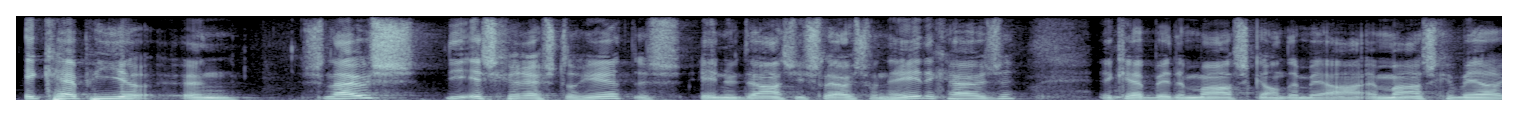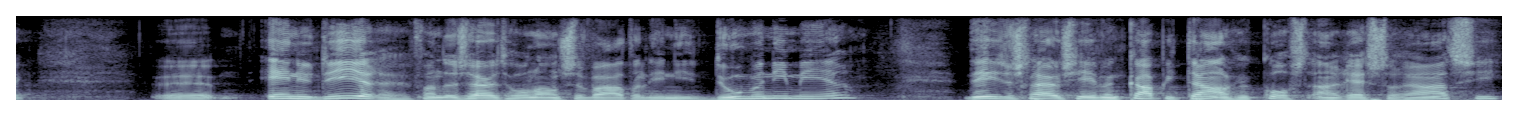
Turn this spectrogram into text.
Ik heb hier een sluis, die is gerestaureerd, dus inundatiesluis van Hedikhuizen. Ik heb bij de Maaskant en bij A en Maas gewerkt. Uh, inunderen van de Zuid-Hollandse waterlinie doen we niet meer. Deze sluis heeft een kapitaal gekost aan restauratie.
